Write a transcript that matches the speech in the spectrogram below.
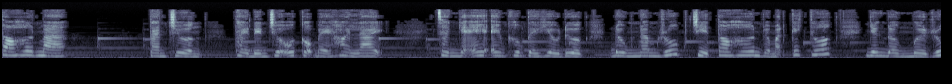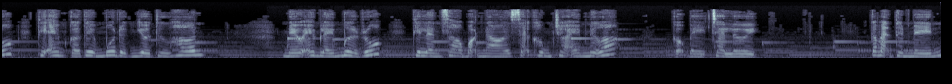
to hơn mà. Tan trường, thầy đến chỗ cậu bé hỏi lại, Chẳng nhẽ em không thể hiểu được đồng 5 rúp chỉ to hơn về mặt kích thước, nhưng đồng 10 rúp thì em có thể mua được nhiều thứ hơn. Nếu em lấy 10 rúp thì lần sau bọn nó sẽ không cho em nữa. Cậu bé trả lời. Các bạn thân mến,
